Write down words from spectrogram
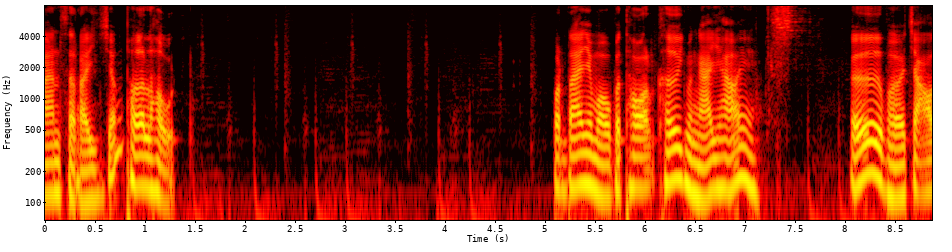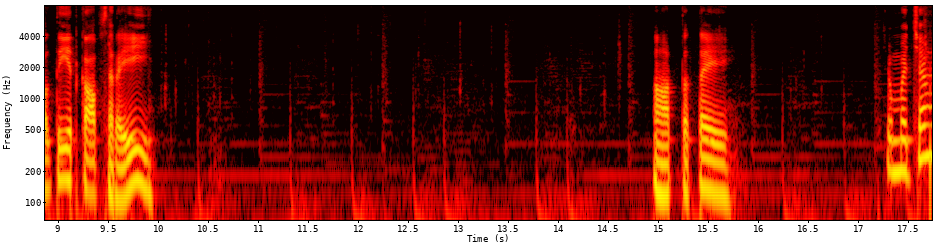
បានសេរីអញ្ចឹងប្រើរហូតប៉ុន្តែខ្ញុំមកបថតឃើញមួយថ្ងៃហើយអឺប្រើចោលទៀតកប់សេរីអត់តទេចាំមិនចឹង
